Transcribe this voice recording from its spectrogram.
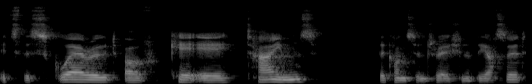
it's the square root of Ka times the concentration of the acid.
